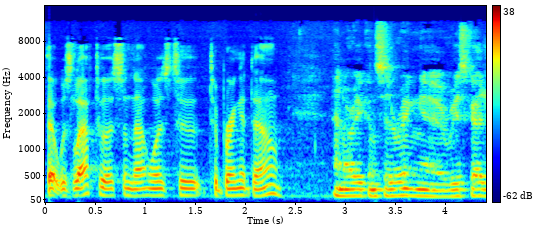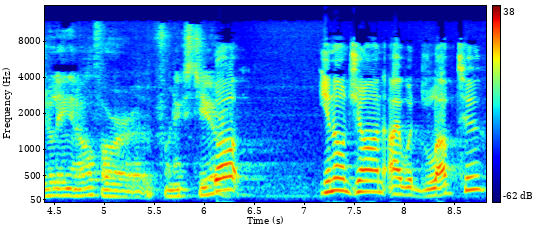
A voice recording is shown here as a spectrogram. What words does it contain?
that was left to us, and that was to, to bring it down. And are you considering uh, rescheduling at all for uh, for next year? Well, you know, John, I would love to.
